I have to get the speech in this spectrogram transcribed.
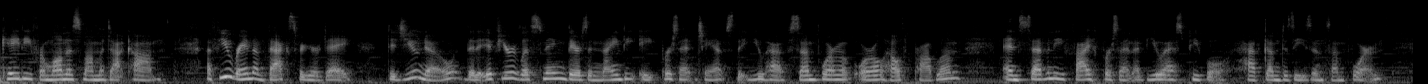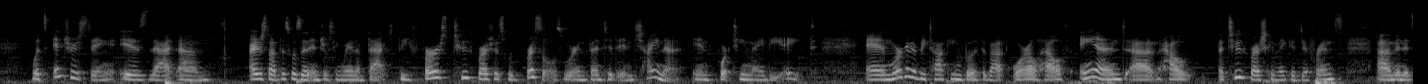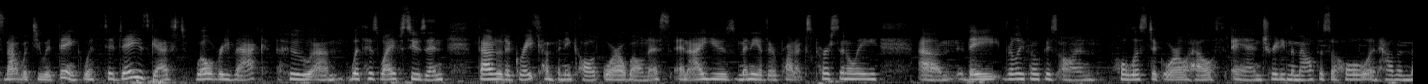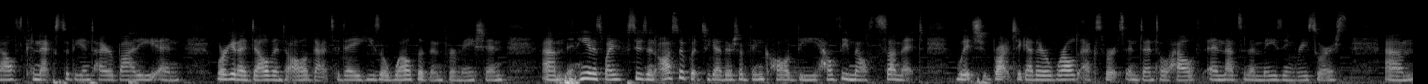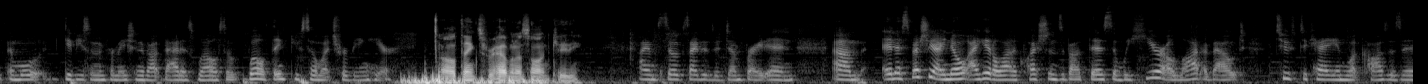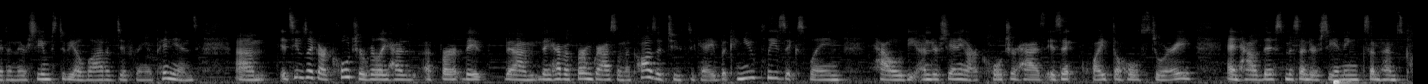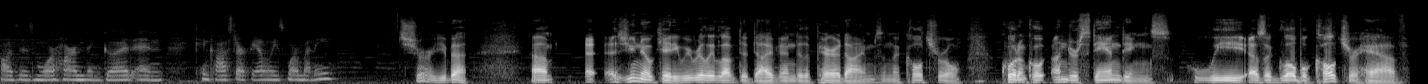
I'm Katie from wellnessmama.com. A few random facts for your day. Did you know that if you're listening, there's a 98% chance that you have some form of oral health problem, and 75% of US people have gum disease in some form? What's interesting is that um, I just thought this was an interesting random fact. The first toothbrushes with bristles were invented in China in 1498. And we're going to be talking both about oral health and uh, how a toothbrush can make a difference, um, and it's not what you would think. With today's guest, Will Revak, who, um, with his wife Susan, founded a great company called OraWellness, and I use many of their products personally. Um, they really focus on holistic oral health and treating the mouth as a whole and how the mouth connects to the entire body. And we're going to delve into all of that today. He's a wealth of information. Um, and he and his wife Susan also put together something called the Healthy Mouth Summit, which brought together world experts in dental health. And that's an amazing resource. Um, and we'll give you some information about that as well. So, Will, thank you so much for being here. Oh, thanks for having us on, Katie. I'm so excited to jump right in. Um, and especially, I know I get a lot of questions about this, and we hear a lot about tooth decay and what causes it, and there seems to be a lot of differing opinions. Um, it seems like our culture really has a firm they um, they have a firm grasp on the cause of tooth decay. But can you please explain how the understanding our culture has isn't quite the whole story, and how this misunderstanding sometimes causes more harm than good and can cost our families more money? Sure, you bet. Um, as you know, Katie, we really love to dive into the paradigms and the cultural, quote unquote, understandings we as a global culture have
